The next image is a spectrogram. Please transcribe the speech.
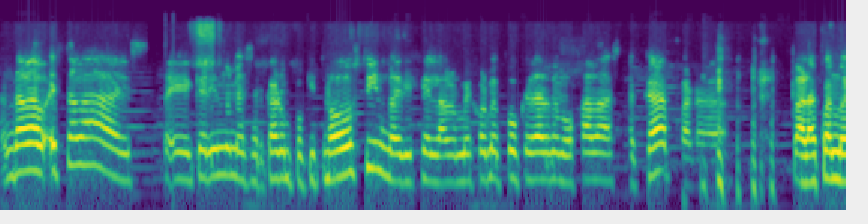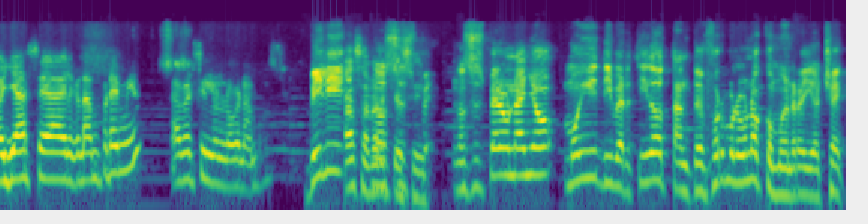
Andaba, estaba este, queriéndome acercar un poquito a Austin, me dije, a lo mejor me puedo quedar de mojada hasta acá para, para cuando ya sea el gran premio, a ver si lo logramos. Billy, Vas a ver nos, que sí. nos espera un año muy divertido tanto en Fórmula 1 como en Radio Check,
